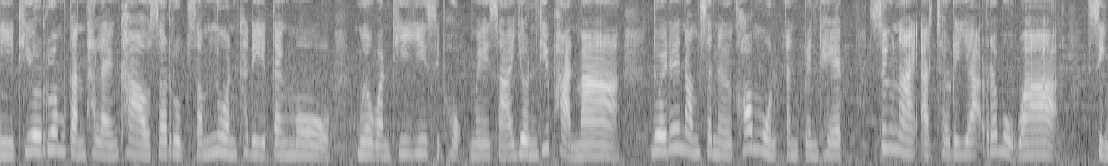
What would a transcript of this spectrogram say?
ณีที่ร่วมกันแถลงข่าวสรุปสำนวนคดีแตงโม เมื่อวันที่ 26 เมษายนที่ผ่านมา โดยได้นำเสนอข้อมูลอันเป็นเท็จ ซึ่งนายอัจฉริยะระบุว่า สิ่ง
